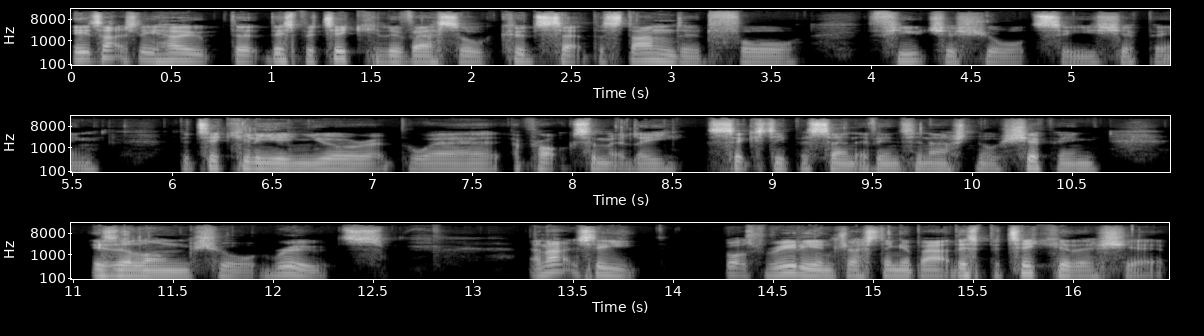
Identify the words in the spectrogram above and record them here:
It's actually hoped that this particular vessel could set the standard for future short sea shipping, particularly in Europe, where approximately 60% of international shipping is along short routes. And actually, what's really interesting about this particular ship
